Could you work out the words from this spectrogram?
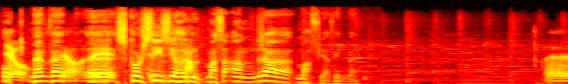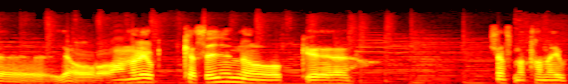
Och, Ja, men vem, ja, eh, Scorsese har gjort massa andra maffiafilmer. Eh, ja, han har gjort Casino och... Uh, känns som att han har gjort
